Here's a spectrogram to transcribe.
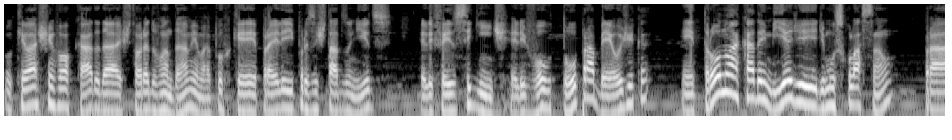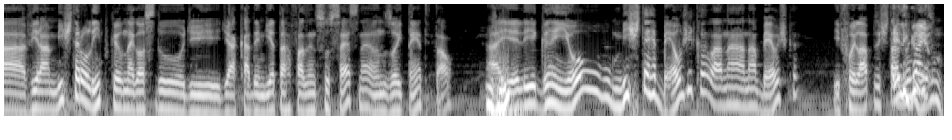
O que eu acho invocado da história do Van Damme, mano, é porque pra ele ir pros Estados Unidos, ele fez o seguinte: ele voltou pra Bélgica entrou numa academia de, de musculação pra virar Mr. Olímpico, porque o negócio do, de, de academia tava fazendo sucesso, né? Anos 80 e tal. Uhum. Aí ele ganhou o Mr. Bélgica lá na, na Bélgica. E foi lá pros Estados Ele Unidos. ganhou.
